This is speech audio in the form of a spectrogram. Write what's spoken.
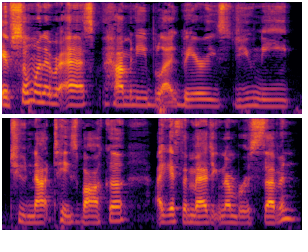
if someone ever asks how many blackberries do you need to not taste vodka, I guess the magic number is seven.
